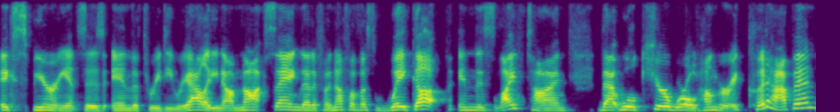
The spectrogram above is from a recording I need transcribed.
experiences in the 3D reality. Now, I'm not saying that if enough of us wake up in this lifetime that will cure world hunger. It could happen.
